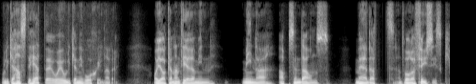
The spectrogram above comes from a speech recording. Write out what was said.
olika hastigheter och i olika nivåskillnader. Och jag kan hantera min, mina ups and downs med att, att vara fysisk.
